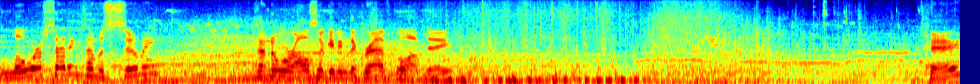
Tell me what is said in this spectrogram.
lower settings, I'm assuming? Because I know we're also getting the graphical update. Okay.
